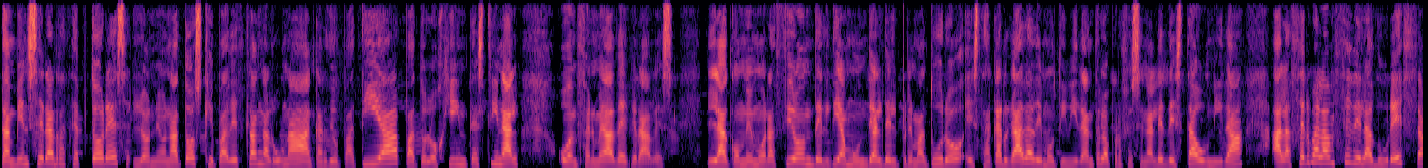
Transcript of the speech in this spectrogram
También serán receptores los neonatos que padezcan alguna cardiopatía, patología intestinal o enfermedades graves. La conmemoración del Día Mundial del Prematuro está cargada de emotividad entre los profesionales de esta unidad al hacer balance de la dureza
